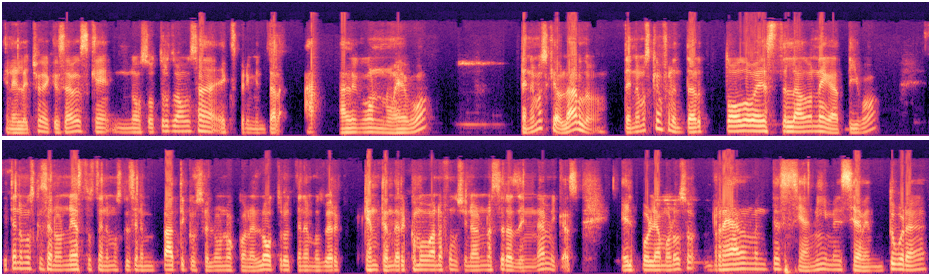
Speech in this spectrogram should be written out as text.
En el hecho de que sabes que nosotros vamos a experimentar algo nuevo, tenemos que hablarlo, tenemos que enfrentar todo este lado negativo y tenemos que ser honestos, tenemos que ser empáticos el uno con el otro, tenemos ver, que entender cómo van a funcionar nuestras dinámicas. El poliamoroso realmente se anima y se aventura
